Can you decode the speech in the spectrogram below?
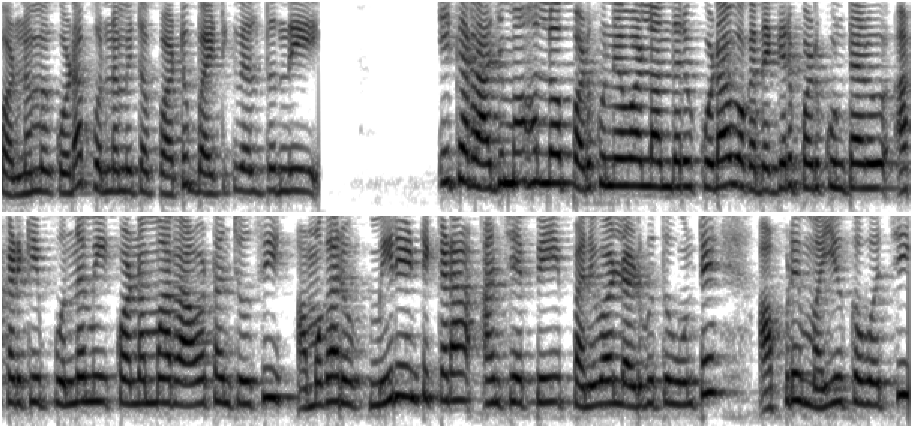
కొండమ్మ కూడా పున్నమితో పాటు బయటికి వెళ్తుంది. ఇక రాజమహల్లో పడుకునే వాళ్ళందరూ కూడా ఒక దగ్గర పడుకుంటారు. అక్కడికి పున్నమి కొండమ్మ రావటం చూసి అమ్మగారు మీరేంటి ఇక్కడ అని చెప్పి పనివాళ్ళు అడుగుతూ ఉంటే అప్పుడే మయూక వచ్చి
